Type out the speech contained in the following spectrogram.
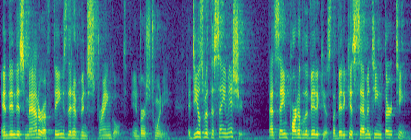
And then this matter of things that have been strangled in verse 20. It deals with the same issue. That same part of Leviticus, Leviticus 17 13.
